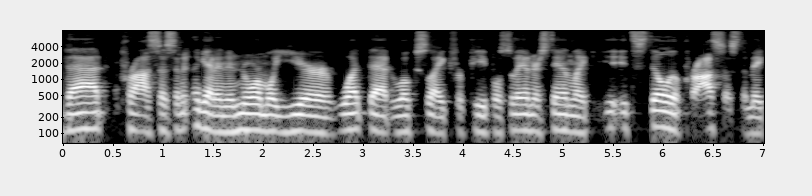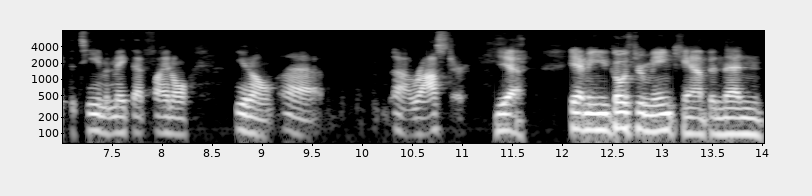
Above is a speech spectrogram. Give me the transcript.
that process and again in a normal year what that looks like for people so they understand like it's still a process to make the team and make that final you know uh, uh, roster yeah yeah i mean you go through main camp and then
